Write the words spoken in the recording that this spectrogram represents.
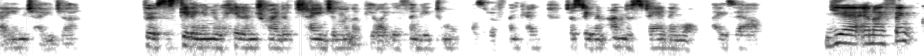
game changer. Versus getting in your head and trying to change and manipulate your thinking to more positive thinking, just even understanding what plays out. Yeah, and I think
